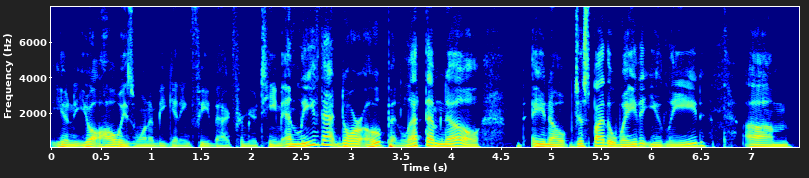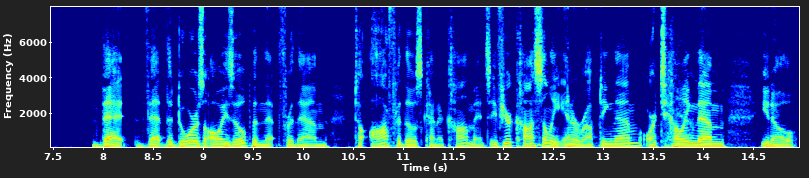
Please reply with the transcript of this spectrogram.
you know, you'll always want to be getting feedback from your team and leave that door open. Let them know, you know, just by the way that you lead, um, that that the door is always open that for them to offer those kind of comments. If you're constantly interrupting them or telling yeah. them, you know,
